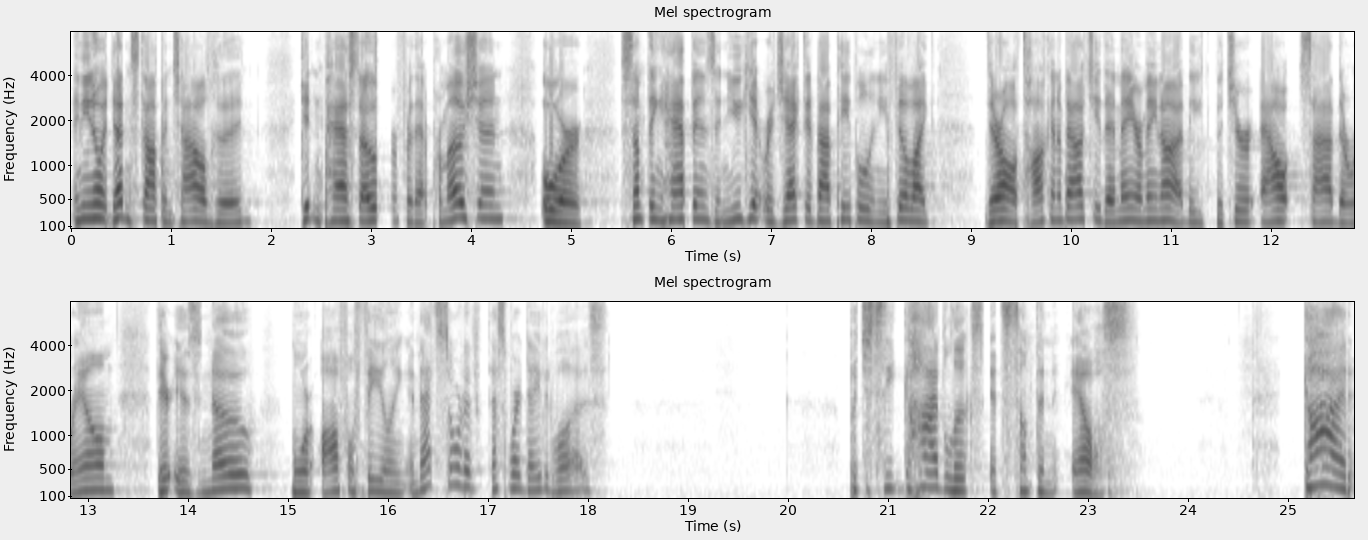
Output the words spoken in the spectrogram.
And you know it doesn't stop in childhood, getting passed over for that promotion or something happens and you get rejected by people and you feel like they're all talking about you. They may or may not be, but you're outside the realm. There is no more awful feeling. And that's sort of that's where David was. But you see, God looks at something else. God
